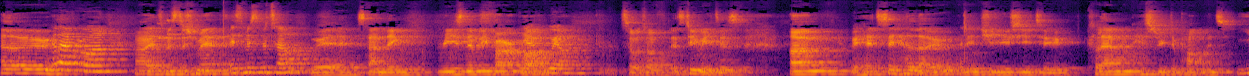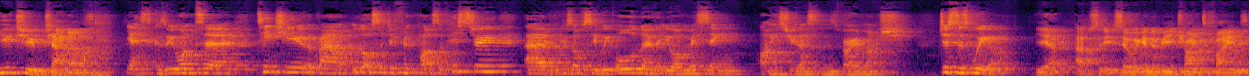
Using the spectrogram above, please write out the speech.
Hello. Hello everyone, Hi, it's Mr. Schmidt. it's Miss Patel. We're standing reasonably far apart. Yeah, we are. Sort of. It's two meters. Um, we're here to say hello and introduce you to Clem History Department's YouTube channel. Yes, because we want to teach you about lots of different parts of history, um, because obviously we all know that you are missing our history lessons very much, just as we are. Yeah, absolutely. So we're going to be trying to find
